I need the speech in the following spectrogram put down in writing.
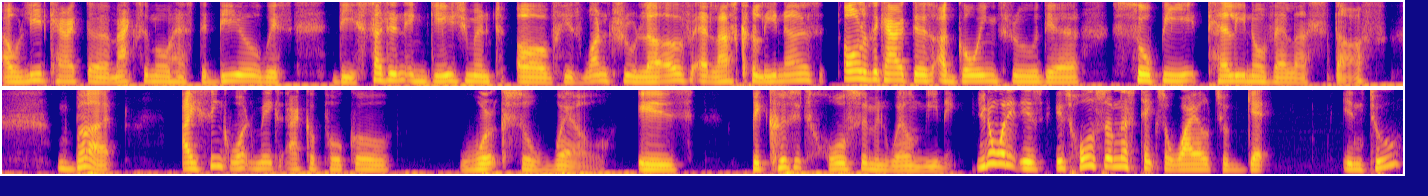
Our lead character, Maximo, has to deal with the sudden engagement of his one true love at Las Colinas. All of the characters are going through their soapy telenovela stuff. But I think what makes Acapulco work so well is because it's wholesome and well meaning. You know what it is? Its wholesomeness takes a while to get into,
